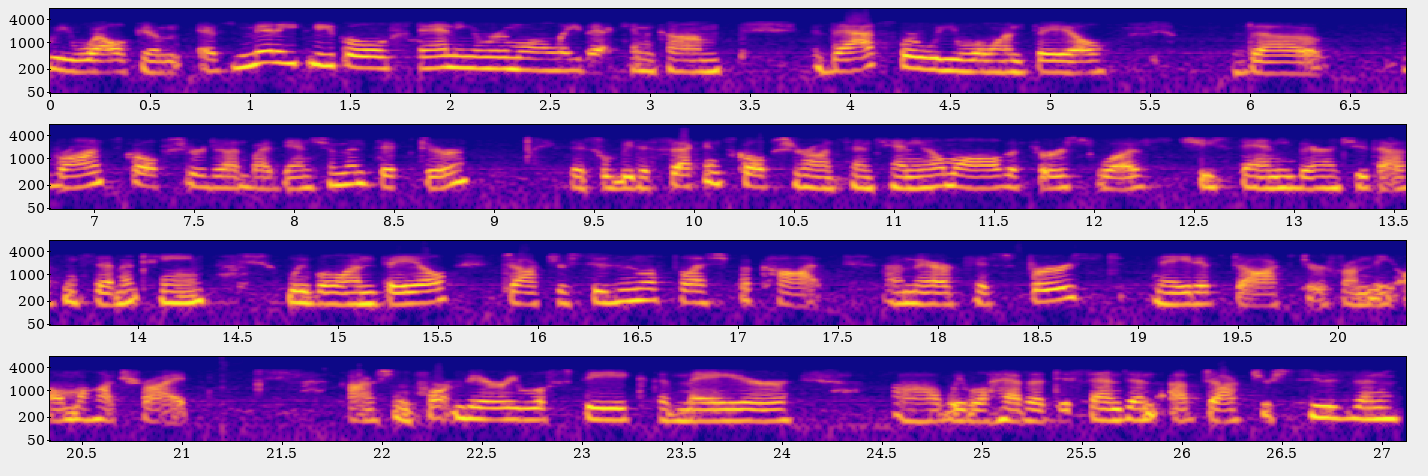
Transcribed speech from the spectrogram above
We welcome as many people, standing room only, that can come. That's where we will unveil the bronze sculpture done by Benjamin Victor. This will be the second sculpture on Centennial Mall. The first was Chief Standing Bear in 2017. We will unveil Dr. Susan LaFlesche Picotte, America's first Native doctor from the Omaha tribe. Congressman Fortenberry will speak, the mayor. Uh, we will have a descendant of Dr. Susan,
